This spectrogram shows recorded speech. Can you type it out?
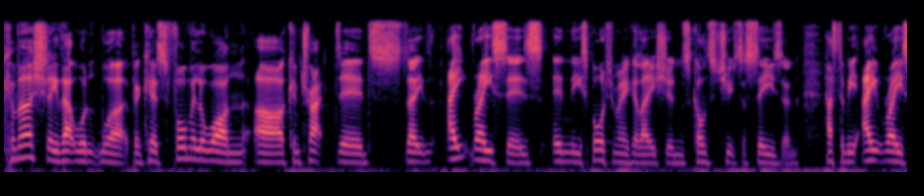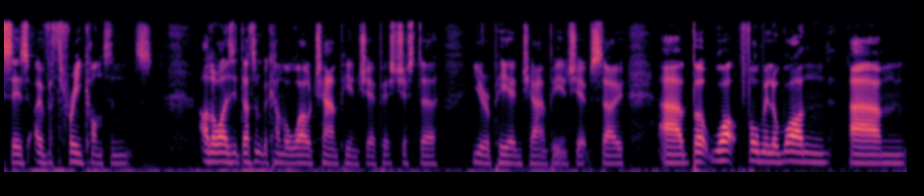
commercially that wouldn't work because Formula One are contracted. They, eight races in the sporting regulations constitutes a season. Has to be eight races over three continents. Otherwise, it doesn't become a world championship. It's just a European championship. So, uh, but what Formula One um,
